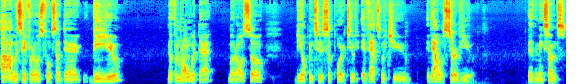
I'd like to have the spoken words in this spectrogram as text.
I would say for those folks out there, be you. Nothing wrong with that, but also be open to support too if that's what you if that will serve you. Does that make sense?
